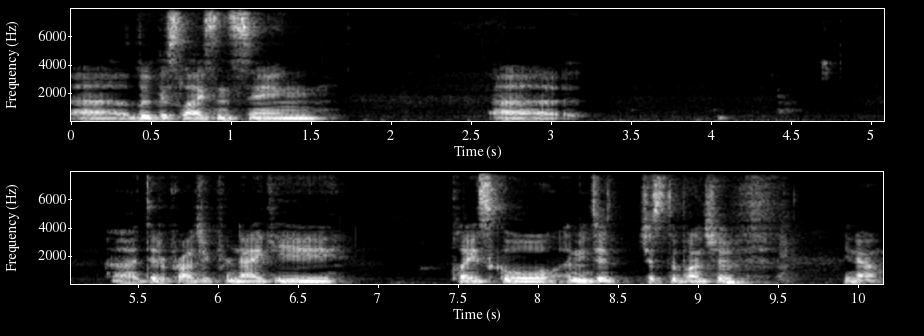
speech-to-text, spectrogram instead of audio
uh, Lucas Licensing. Uh, uh, did a project for Nike, Playskool. I mean, just just a bunch of you know.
